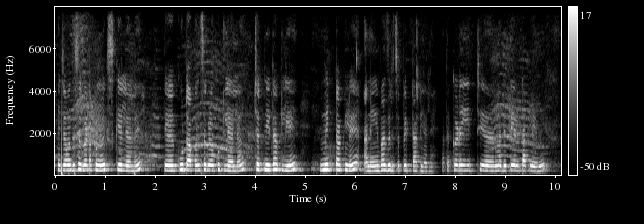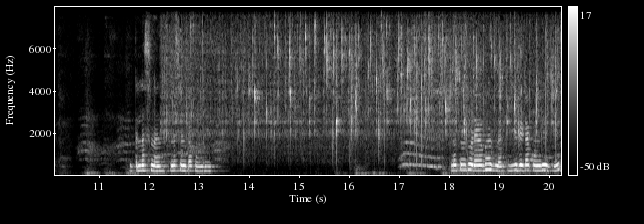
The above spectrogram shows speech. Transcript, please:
ह्याच्यामध्ये सगळं टाकून मिक्स केलेलं आहे. ते कूट आपण सगळं कुटलेलं. चटणी टाकली आहे मीठ टाकले आणि बाजरीचं पीठ टाकलेलं आहे. आता कढईत मध्ये तेल टाकले मी. आता लसण लसूण टाकून घ्यायचं. लसूण थोड्या वेळ भाजला की जिरे टाकून घ्यायचे.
